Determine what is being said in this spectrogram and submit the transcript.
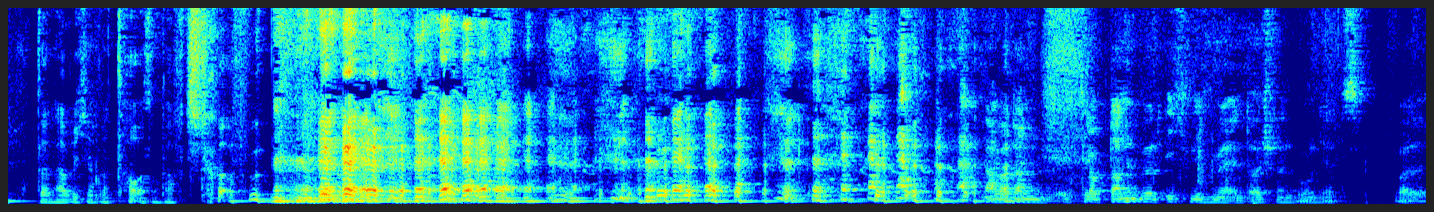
dann habe ich aber tausend Haftstrafen. Aber dann, ich glaube, dann würde ich nicht mehr in Deutschland wohnen jetzt. Weil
